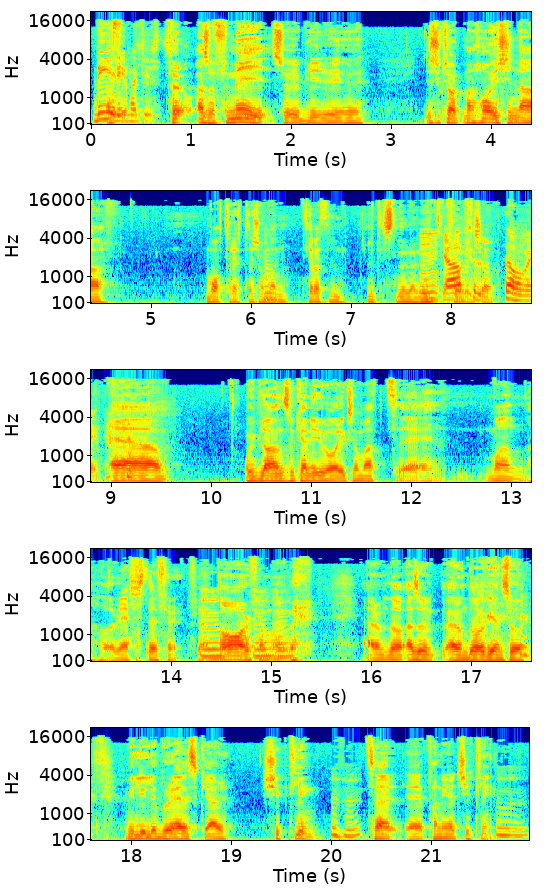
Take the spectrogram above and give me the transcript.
det är alltså, det faktiskt. För, alltså, för mig så blir det... Det är såklart, man har ju sina maträtter som man hela tiden lite snurrar Mm, runt ja, på. absolut. Liksom. Det har ju. Eh, och ibland så kan det ju vara liksom att eh, man har rester för flera Mm, dagar framöver. Häromdag, alltså, häromdagen så, min lillebror älskar kyckling. Mhm. Så här, eh, panerad kyckling. Mm.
